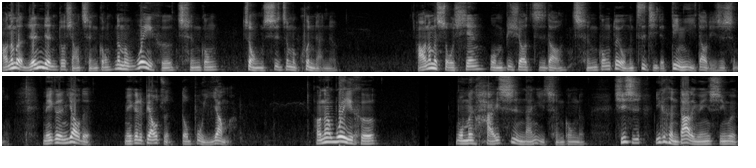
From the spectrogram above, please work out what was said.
好，那么人人都想要成功，那么为何成功总是这么困难呢？好，那么首先我们必须要知道，成功对我们自己的定义到底是什么？每个人要的，每个人的标准都不一样嘛。好，那为何我们还是难以成功呢？其实一个很大的原因是因为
